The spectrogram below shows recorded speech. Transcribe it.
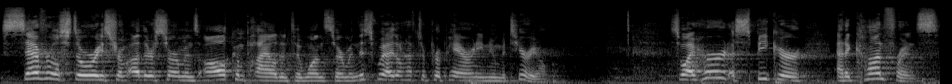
Several stories from other sermons all compiled into one sermon. This way I don't have to prepare any new material. So I heard a speaker at a conference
